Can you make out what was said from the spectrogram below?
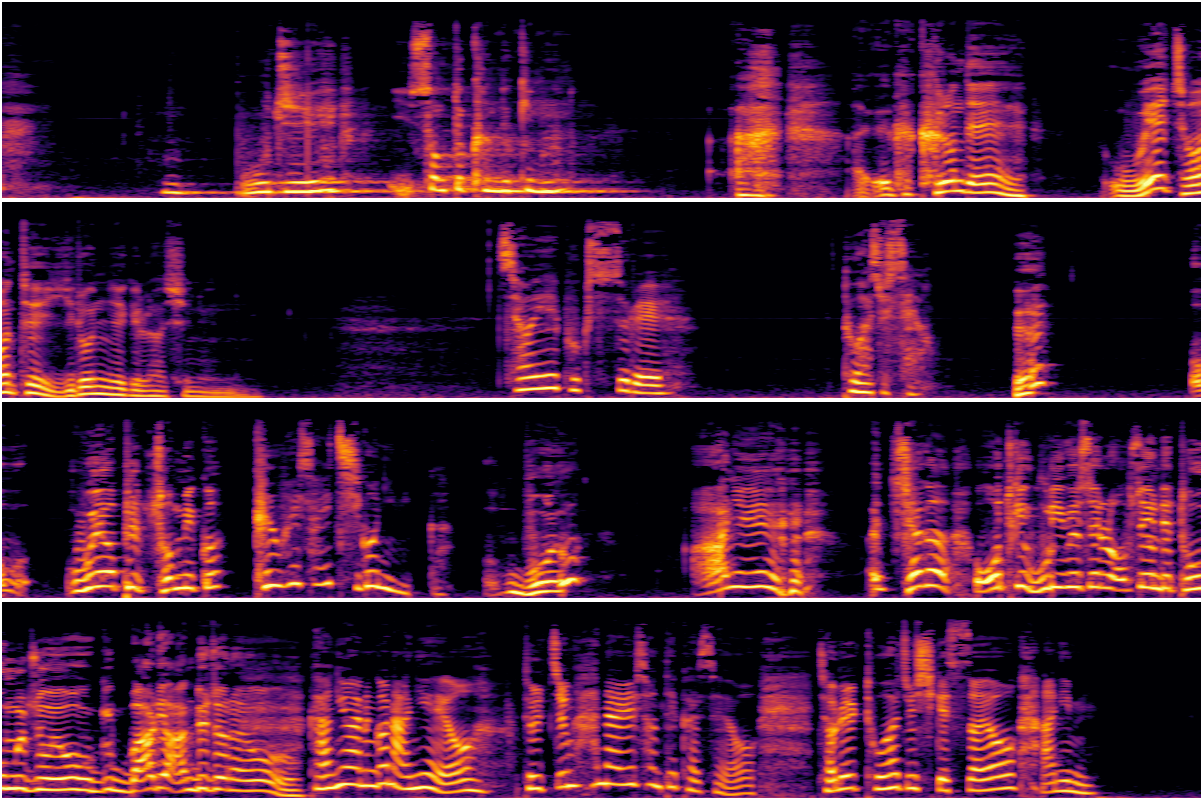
뭐지? 이 섬뜩한 느낌은. 아, 그, 그런데 왜 저한테 이런 얘기를 하시는? 저의 복수를 도와주세요. 예? 어, 왜 하필 접니까? 그 회사의 직원이니까. 뭐요? 아니, 제가 어떻게 우리 회사를 없애는데 도움을 줘요? 말이 안 되잖아요. 강요하는 건 아니에요. 둘 중 하나를 선택하세요. 저를 도와주시겠어요? 아님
